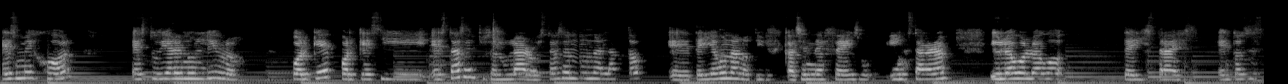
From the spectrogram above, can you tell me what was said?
es mejor estudiar en un libro. ¿Por qué? Porque si estás en tu celular o estás en una laptop, eh, te llega una notificación de Facebook, Instagram y luego, luego te distraes. Entonces,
